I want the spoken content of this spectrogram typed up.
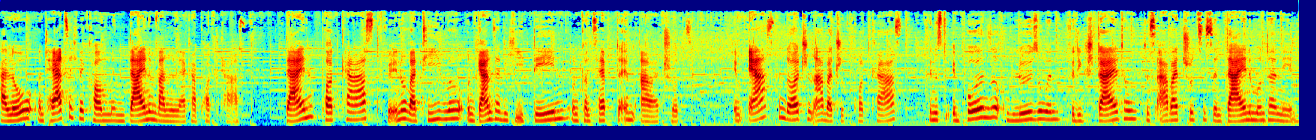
Hallo und herzlich willkommen in deinem Wandelwerker Podcast. Dein Podcast für innovative und ganzheitliche Ideen und Konzepte im Arbeitsschutz. Im ersten deutschen Arbeitsschutz-Podcast findest du Impulse und Lösungen für die Gestaltung des Arbeitsschutzes in deinem Unternehmen.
